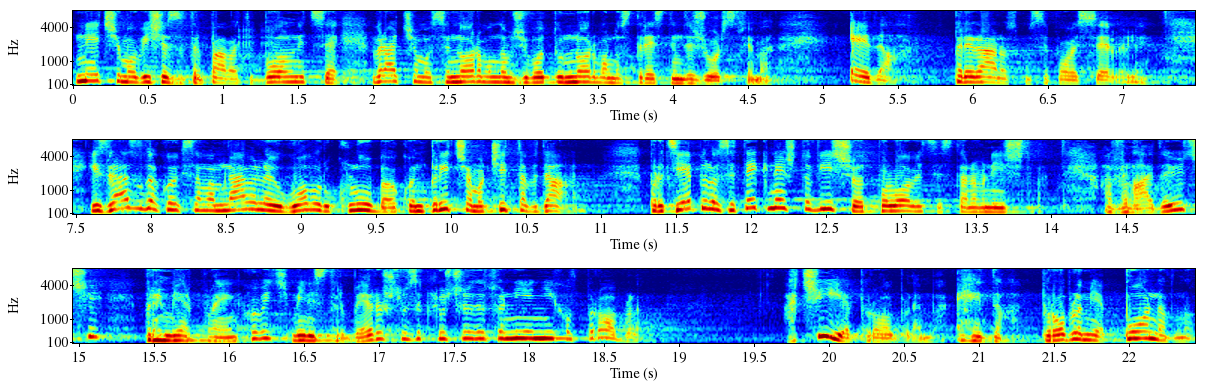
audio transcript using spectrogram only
nećemo više zatrpavati bolnice, vraćamo se normalnom životu, normalno stresnim dežurstvima. E da, prerano smo se poveselili. Iz razloga kojeg sam vam navela u govoru kluba o kojem pričamo čitav dan, procijepilo se tek nešto više od polovice stanovništva, a vladajući, premijer Plenković, ministar Beroš su zaključili da to nije njihov problem. A čiji je problem? E da, problem je ponovno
